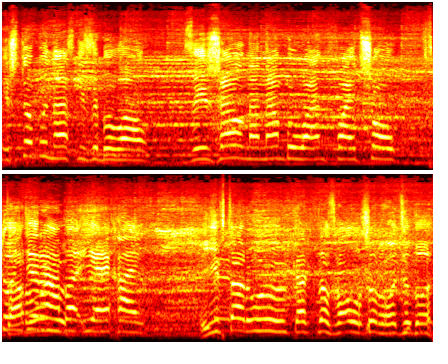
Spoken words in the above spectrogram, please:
и чтобы нас не забывал, заезжал на number one fight show в Вторую. Тондираба Яйхай. И вторую, как назвал уже родину.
